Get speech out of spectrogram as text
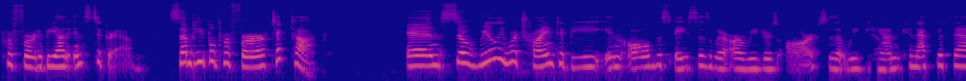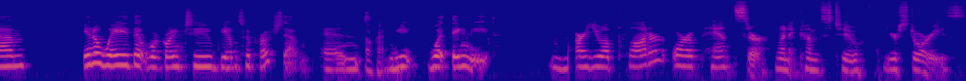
prefer to be on Instagram. Some people prefer TikTok. And so, really, we're trying to be in all of the spaces where our readers are so that we can connect with them in a way that we're going to be able to approach them and Okay. meet what they need. Mhm. Are you a plotter or a pantser when it comes to your stories?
